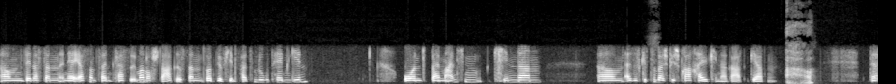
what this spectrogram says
Ähm, wenn das dann in der ersten und zweiten Klasse immer noch stark ist, dann sollten sie auf jeden Fall zum Logopäden gehen. Und bei manchen Kindern, ähm, also es gibt zum Beispiel Sprachheilkindergärten. Aha. Das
